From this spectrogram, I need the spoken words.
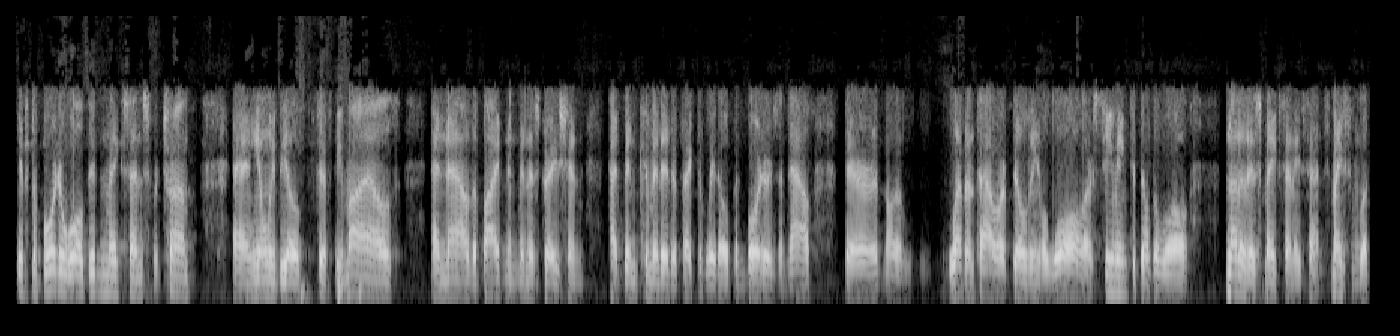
if the border wall didn't make sense for Trump and he only built 50 miles, and now the Biden administration had been committed effectively to open borders, and now they're in the 11th hour building a wall or seeming to build a wall. None of this makes any sense. Makes them look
